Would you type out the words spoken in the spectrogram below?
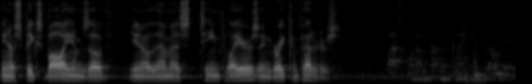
you know, speaks volumes of, you know, them as team players and great competitors. Last one up front with Dwayne. Don't need a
